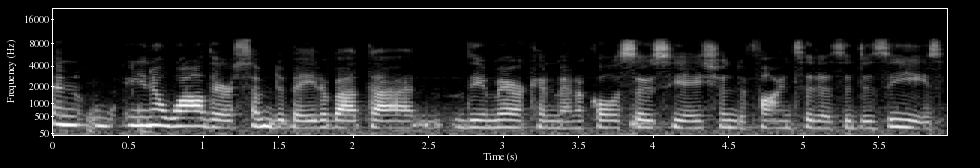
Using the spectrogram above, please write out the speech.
And, you know, while there's some debate about that, the American Medical Association defines it as a disease.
